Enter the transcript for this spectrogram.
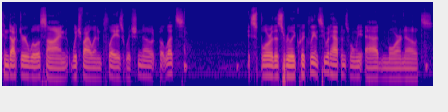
conductor will assign which violin plays which note, but let's explore this really quickly and see what happens when we add more notes.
